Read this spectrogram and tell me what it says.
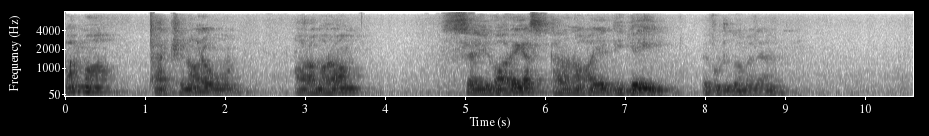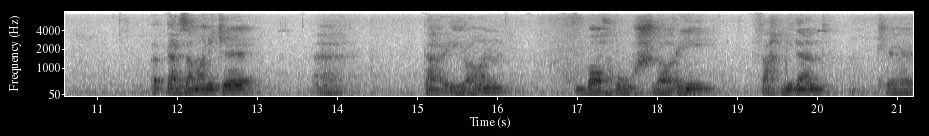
اما در کنار اون آرام آرام سیلواره از ترانه های دیگه ای به وجود آمدن در زمانی که در ایران با خوشداری فهمیدند که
